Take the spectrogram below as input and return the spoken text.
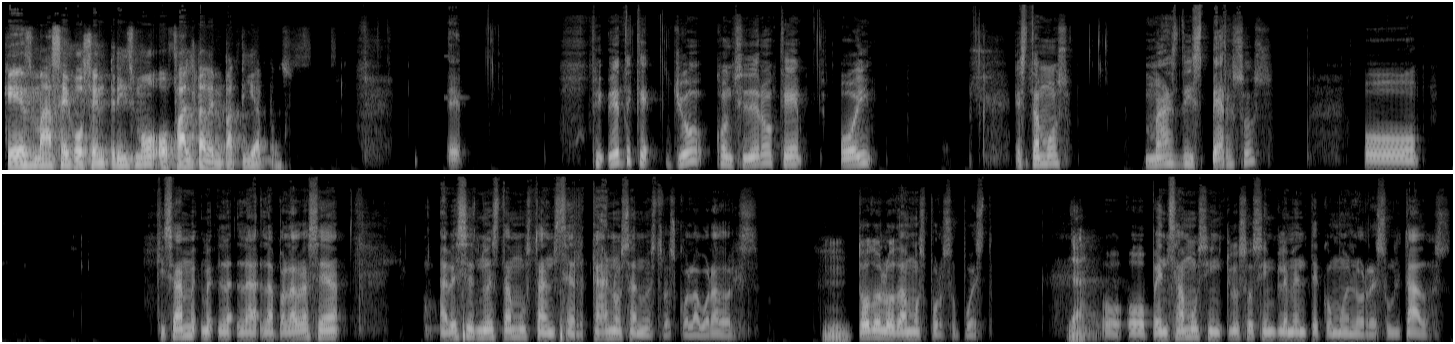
que es más egocentrismo o falta de empatía, pues. Eh, fíjate que yo considero que hoy estamos más dispersos o quizá la, palabra sea, a veces no estamos tan cercanos a nuestros colaboradores. Mm. Todo lo damos por supuesto. O, o, pensamos incluso simplemente como en los resultados.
